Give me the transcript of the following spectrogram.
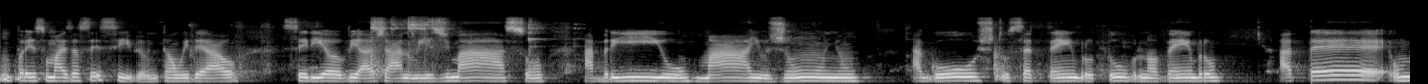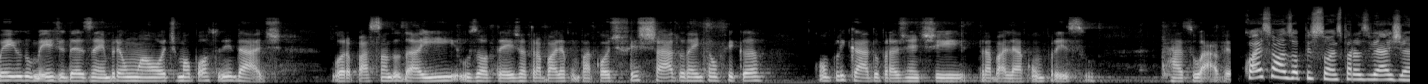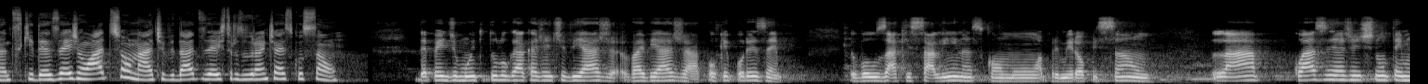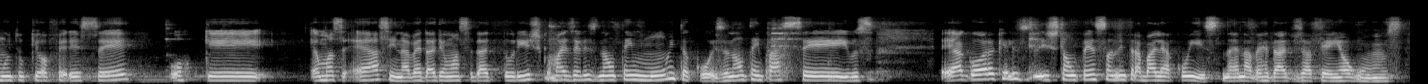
um preço mais acessível. Então, o ideal seria viajar no mês de março, abril, maio, junho, agosto, setembro, outubro, novembro, até o meio do mês de dezembro é uma ótima oportunidade. Agora, passando daí, os hotéis já trabalham com pacote fechado, né? Então fica complicado para a gente trabalhar com preço razoável. Quais são as opções para os viajantes que desejam adicionar atividades extras durante a excursão? Depende muito do lugar que a gente viaja, vai viajar. Porque, por exemplo, eu vou usar aqui Salinas como a primeira opção. Lá quase a gente não tem muito o que oferecer, porque é, uma, é assim, na verdade é uma cidade turística, mas eles não têm muita coisa, não tem passeios. É agora que eles estão pensando em trabalhar com isso, né? Na verdade já tem alguns,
